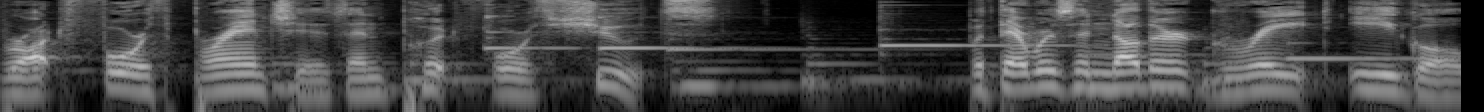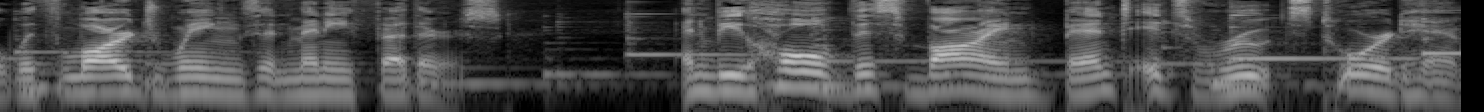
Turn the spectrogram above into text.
brought forth branches and put forth shoots. But there was another great eagle with large wings and many feathers. And behold, this vine bent its roots toward him,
